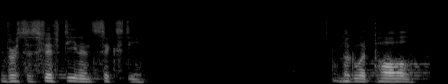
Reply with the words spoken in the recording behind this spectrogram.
in verses 15 and 16. Look at what Paul,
